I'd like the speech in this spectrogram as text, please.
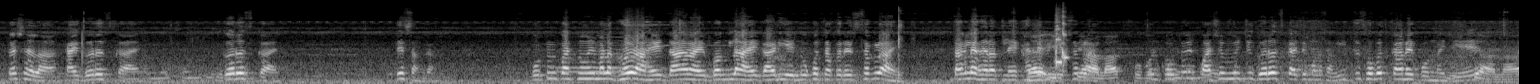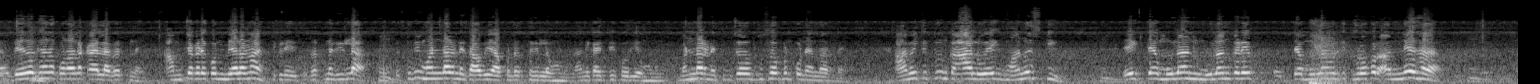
कशाला? काय गरज काय? गरज काय? ते सांगा. कौटुंबिक पार्श्वभूमी मला घर आहे दार आहे बंगला आहे गाडी आहे नोकर चाकर आहे सगळं आहे. चांगल्या घरातलं आहे खाते नाही, पिते एकटे सगळं आलात, आहे. सोबत पण कोणी कौटुंबिक नाही. पार्श्वभूमीची गरज काय ते मला सांग. इथं सोबत का नाही कोण माहितीये एकटे आलात. तर देणं घेणं कोणाला काय लागत नाही? आमच्याकडे कोण मिळाला ना तिकडे रत्नागिरीला तर तुम्ही म्हणणार नाही जाऊया आपण रत्नागिरीला म्हणून आणि काहीतरी करूया म्हणून. म्हणणार नाही तुमच्यावर दुसरं पण कोण येणार नाही. आम्ही तिथून का आलो? एक माणूस की. एक त्या मुलां मुलांकडे त्या मुलांवरती खरोखर अन्याय झाला.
